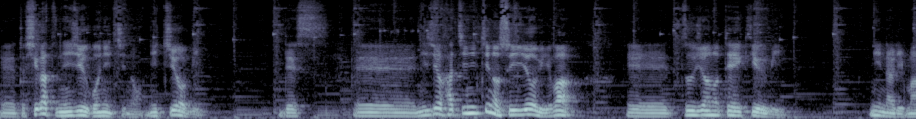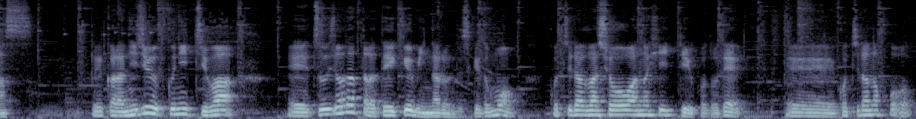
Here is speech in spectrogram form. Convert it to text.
えー、と4月25日の日曜日です。えー、28日の水曜日は、えー、通常の定休日になります。それから29日は、えー、通常だったら定休日になるんですけどもこちらが昭和の日っていうことで、えー、こちらの方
